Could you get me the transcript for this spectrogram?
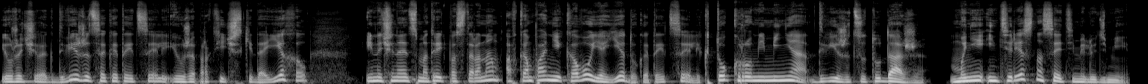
и уже человек движется к этой цели, и уже практически доехал, и начинает смотреть по сторонам, а в компании кого я еду к этой цели? Кто кроме меня движется туда же? Мне интересно с этими людьми.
